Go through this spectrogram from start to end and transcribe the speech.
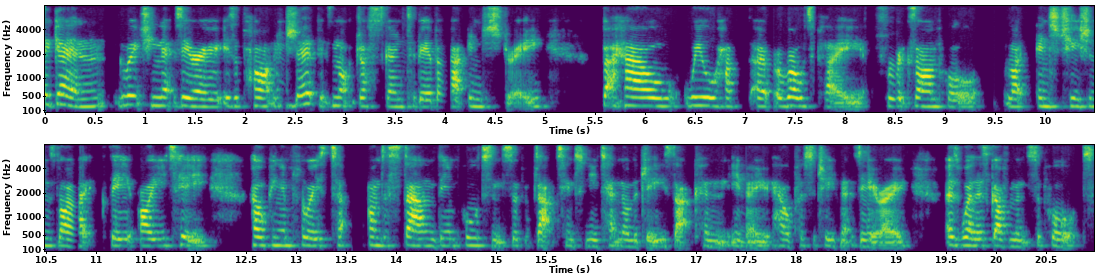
again, reaching net zero is a partnership. It's not just going to be about industry, but how we all have a, a role to play. For example, like institutions like the IET, helping employees to understand the importance of adapting to new technologies that can, you know, help us achieve net zero, as well as government support.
